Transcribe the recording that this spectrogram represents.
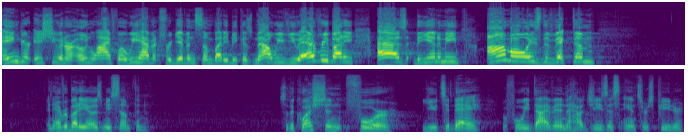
anger issue in our own life where we haven't forgiven somebody because now we view everybody as the enemy. I'm always the victim, and everybody owes me something. So, the question for you today before we dive into how Jesus answers Peter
